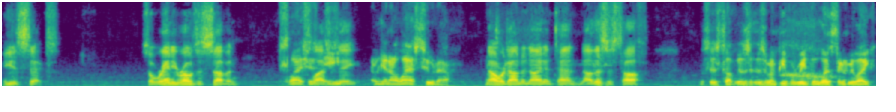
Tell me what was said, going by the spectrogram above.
He is six. So Randy Rhoads is seven. Slash is Slash eight. is eight. And we're getting our last two now. Now we're down to nine and ten. Now this is tough. This is tough because this is when people read the list, they're gonna be like,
